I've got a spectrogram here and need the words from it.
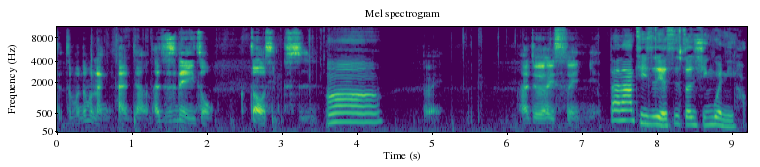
的？怎么那么难看？这样，他就是那一种造型师。嗯，对，他就会睡眠，但他其实也是真心为你好，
